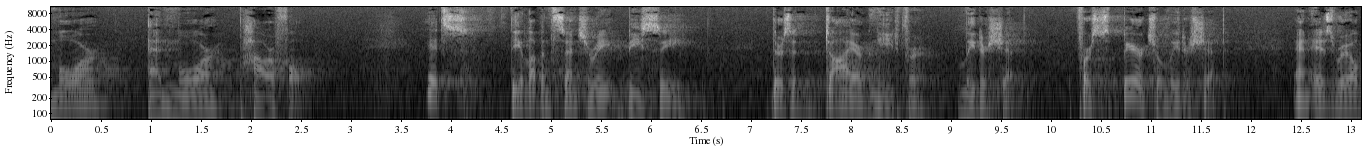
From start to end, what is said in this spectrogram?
more and more powerful. It's the 11th century BC. There's a dire need for leadership, for spiritual leadership. And Israel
